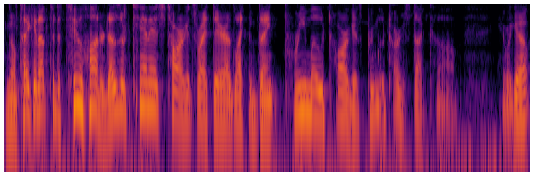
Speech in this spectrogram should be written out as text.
I'm going to take it up to the 200. Those are 10 inch targets right there. I'd like to thank Primo Targets, primotargets.com. Here we go.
